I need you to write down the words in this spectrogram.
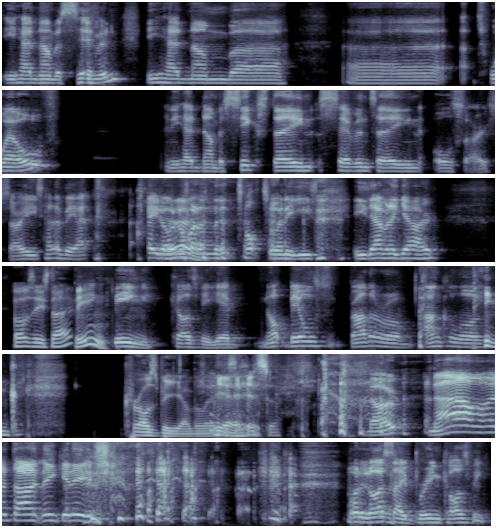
he had number seven, he had number uh, twelve, and he had number 16, 17 also. So he's had about eight or Yeah. nine in the top twenty. He's he's having a go. What was his name? Bing. Bing Cosby, yeah, not Bill's brother or uncle or Bing Crosby, I believe. Yeah. it's no, no, I don't think it is. what did I say? Bring Cosby.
